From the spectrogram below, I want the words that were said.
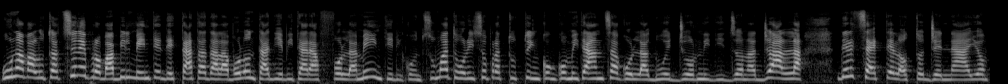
Una valutazione probabilmente dettata dalla volontà di evitare affollamenti di consumatori, soprattutto in concomitanza con la due giorni di zona gialla del 7 e l'8 gennaio.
